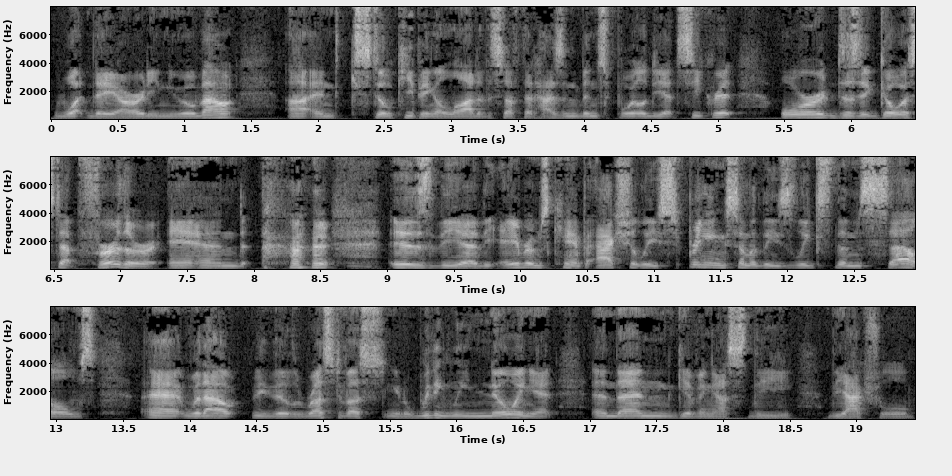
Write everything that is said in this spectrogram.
what they already knew about uh, and still keeping a lot of the stuff that hasn't been spoiled yet secret, or does it go a step further and is the uh, the Abrams camp actually springing some of these leaks themselves uh, without you know, the rest of us you know wittingly knowing it, and then giving us the the actual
